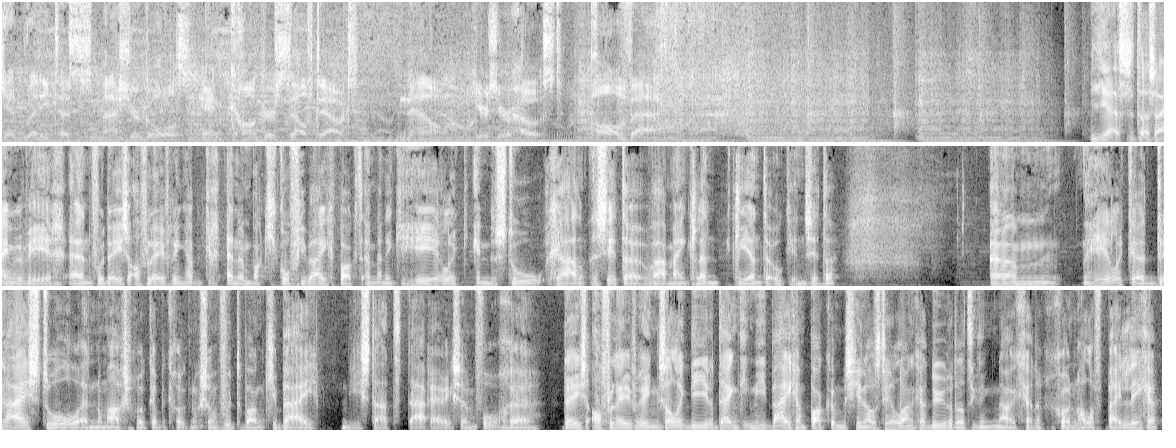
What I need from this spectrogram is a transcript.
Get ready to smash your goals and conquer self doubt. Now, here's your host, Paul Veth. Yes, daar zijn we weer. En voor deze aflevering heb ik er en een bakje koffie bij gepakt en ben ik heerlijk in de stoel gaan zitten waar mijn cliënten ook in zitten. Um, een heerlijke draaistoel en normaal gesproken heb ik er ook nog zo'n voetenbankje bij. Die staat daar ergens en voor uh, deze aflevering zal ik die er denk ik niet bij gaan pakken. Misschien als het heel lang gaat duren dat ik denk, nou ik ga er gewoon half bij liggen.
